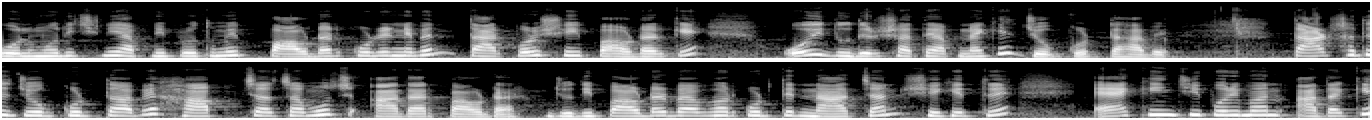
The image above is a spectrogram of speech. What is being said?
গোলমরিচ নিয়ে আপনি প্রথমে পাউডার করে নেবেন, তারপরে সেই পাউডারকে ওই দুধের সাথে আপনাকে যোগ করতে হবে। তার সাথে যোগ করতে হবে হাফ চা চামচ আদার পাউডার। যদি পাউডার ব্যবহার করতে না চান, সেক্ষেত্রে এক ইঞ্চি পরিমাণ আদাকে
